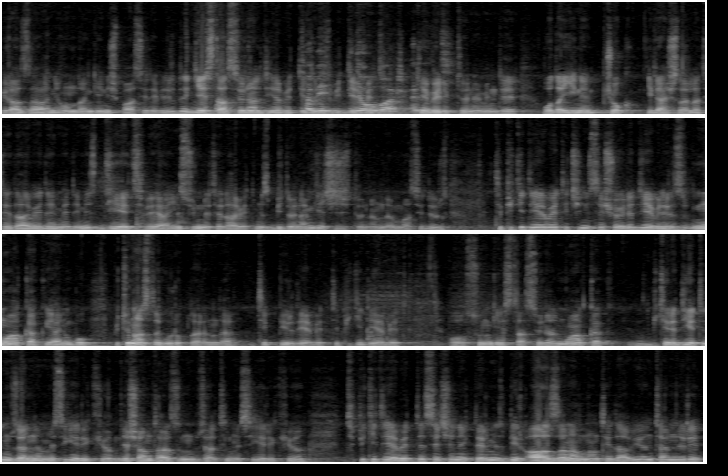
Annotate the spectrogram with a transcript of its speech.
biraz daha hani ondan geniş bahsedebiliriz. Bir de gestasyonel diyabet dediğimiz Tabii, bir bir diyabet var, evet. gebelik döneminde. O da yine çok ilaçlarla tedavi edemediğimiz diyet veya insülinle tedavi ettiğimiz bir dönem, geçici dönemden bahsediyoruz. Tip 2 diyabet için ise şöyle diyebiliriz. Muhakkak yani bu bütün hasta gruplarında tip 1 diyabet, tip 2 diyabet olsun gestasyonel muhakkak bir kere diyetin düzenlenmesi gerekiyor. Yaşam tarzının düzeltilmesi gerekiyor. Tip 2 diyabette seçeneklerimiz bir ağızdan alınan tedavi yöntemleri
